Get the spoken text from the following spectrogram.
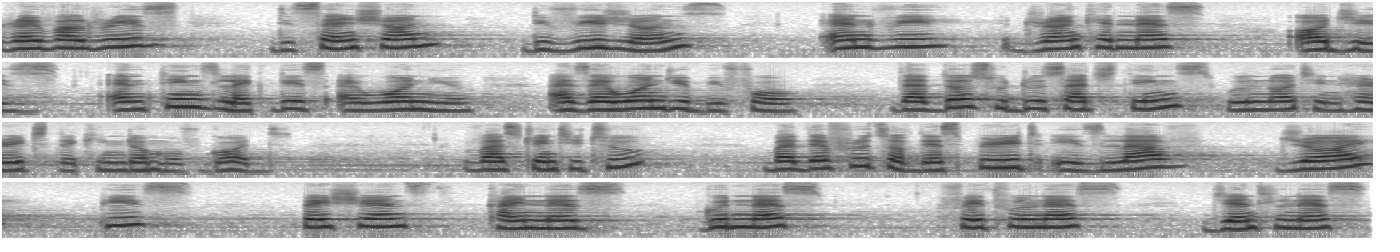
rivalries, dissension, divisions, envy, drunkenness, orgies, and things like this I warn you, as I warned you before, that those who do such things will not inherit the kingdom of God. Verse 22 But the fruits of the Spirit is love, joy, peace, patience, kindness, goodness, faithfulness, gentleness,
